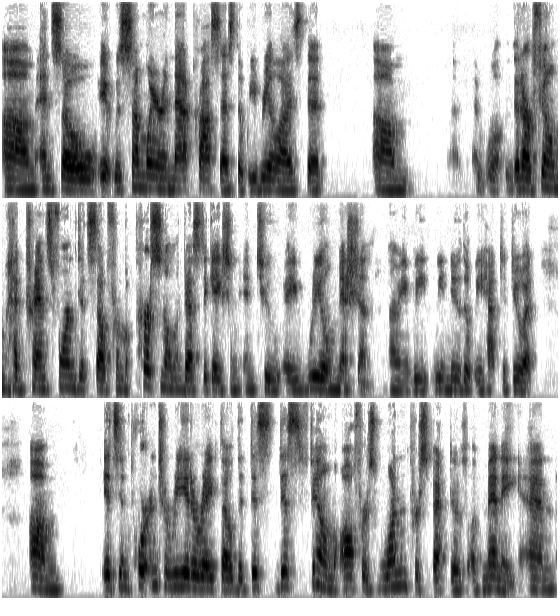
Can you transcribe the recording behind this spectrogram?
Um, and so it was somewhere in that process that we realized that um, well, that our film had transformed itself from a personal investigation into a real mission I mean, we, we knew that we had to do it. Um, It's important to reiterate, though, that this this film offers one perspective of many, and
